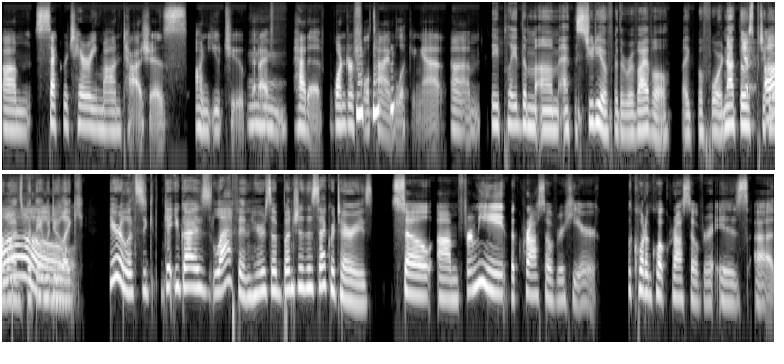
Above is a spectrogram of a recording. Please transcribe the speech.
um, secretary montages on YouTube that I've Mm. had a wonderful time looking at. Um, They played them um, at the studio for the revival, like before. Not those Yep. particular ones, but they would do like, Oh. here, let's get you guys laughing. Here's a bunch of the secretaries. so um, for me, the crossover here, the quote unquote crossover, is uh,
